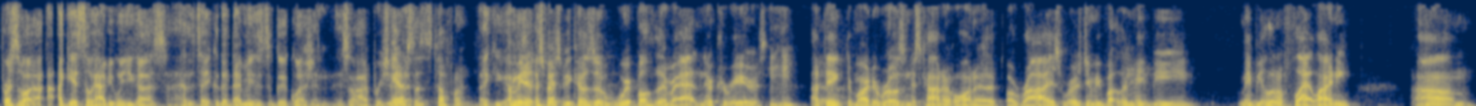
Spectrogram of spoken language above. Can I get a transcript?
First of all, I, I get so happy when you guys hesitate because that, that means it's a good question, and so I appreciate it. Yeah, that. this, this is a tough one. Thank you. Guys. I mean, especially because of where both of them are at in their careers. Mhm. I Yeah. think DeMar DeRozan is kind of on a, a rise, whereas Jimmy Butler may be maybe a little flatliney. Um,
